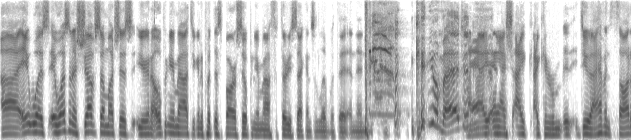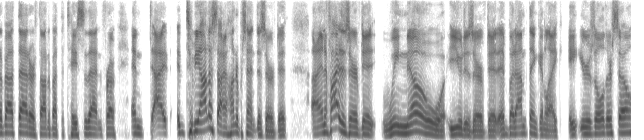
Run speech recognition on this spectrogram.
Uh, it was. It wasn't a shove so much as you're going to open your mouth. You're going to put this bar of soap in your mouth for 30 seconds and live with it, and then. you imagine? I, I, and I, I, I can, dude. I haven't thought about that or thought about the taste of that in forever. And I, to be honest, I 100% deserved it. Uh, and if I deserved it, we know you deserved it. But I'm thinking like eight years old or so.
